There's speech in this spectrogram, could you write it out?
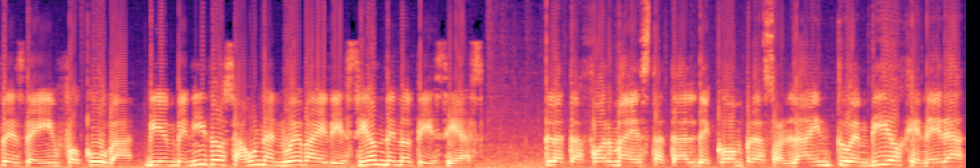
desde InfoCuba, bienvenidos a una nueva edición de noticias. Plataforma estatal de compras online Tu envío genera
